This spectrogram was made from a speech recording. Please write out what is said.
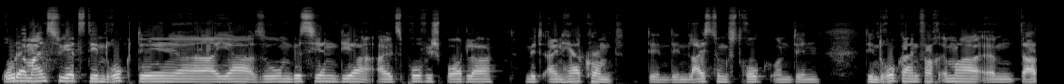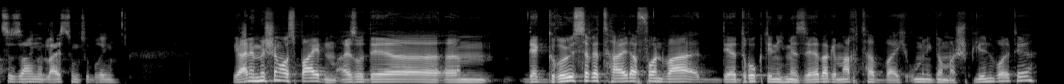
Oder meinst du jetzt den Druck, der ja so ein bisschen dir als Profisportler mit einherkommt? Den, den Leistungsdruck und den, den Druck einfach immer ähm, da zu sein und Leistung zu bringen? Ja, eine Mischung aus beiden. Also der, ähm, der größere Teil davon war der Druck, den ich mir selber gemacht habe, weil ich unbedingt nochmal spielen wollte.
